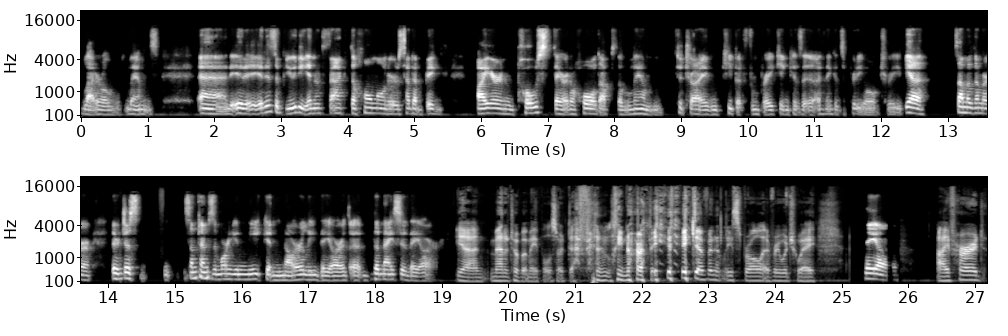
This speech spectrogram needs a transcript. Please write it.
lateral limbs. And it, it is a beauty. And in fact, the homeowners had a big iron post there to hold up the limb to try and keep it from breaking because I think it's a pretty old tree. Yeah, some of them are, they're just sometimes the more unique and gnarly they are, the the nicer they are. Yeah, and Manitoba maples are definitely gnarly. they definitely sprawl every which way. They are. I've heard.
